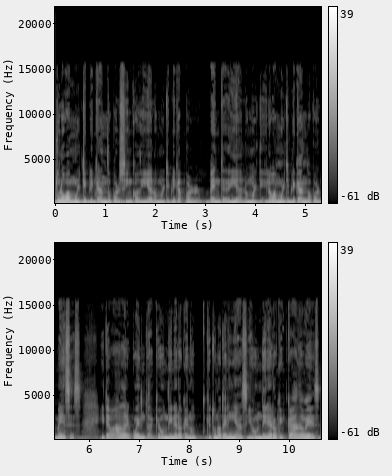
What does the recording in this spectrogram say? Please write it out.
tú lo vas multiplicando por 5 días, lo multiplicas por 20 días, lo y lo vas multiplicando por meses y te vas a dar cuenta que es un dinero que, no, que tú no tenías y es un dinero que cada vez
